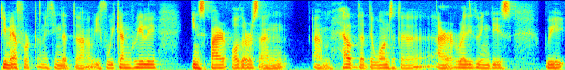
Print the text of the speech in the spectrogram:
team effort, and I think that uh, if we can really inspire others and um, help that the ones that uh, are already doing this we,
